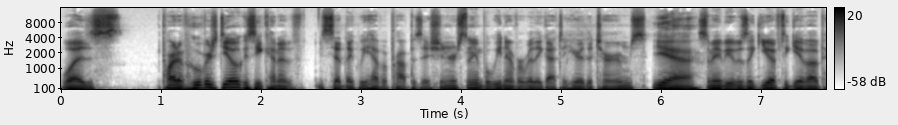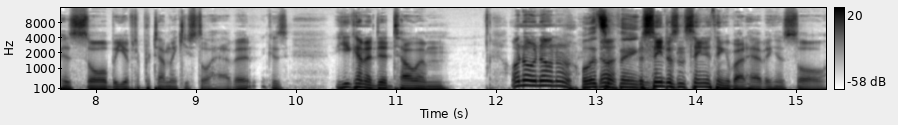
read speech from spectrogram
Was part of Hoover's deal because he kind of said like we have a proposition or something, but we never really got to hear the terms. yeah So maybe it was like you have to give up his soul, but you have to pretend like you still have it because he kind of did tell him. Oh no no no! Well, that's No, the thing. The saint doesn't say anything about having his soul.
